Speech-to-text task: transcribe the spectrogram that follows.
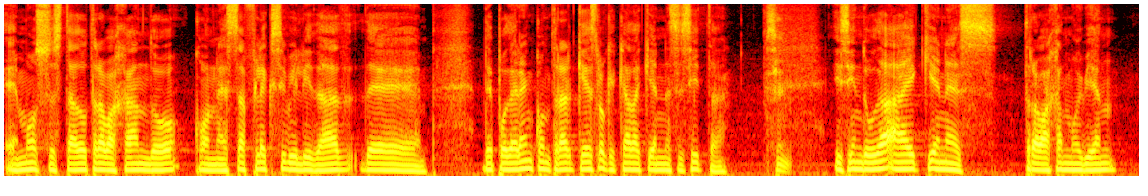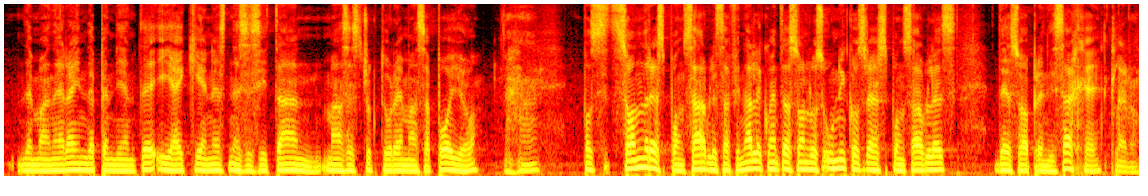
hemos estado trabajando con esa flexibilidad de, de poder encontrar qué es lo que cada quien necesita. Sí, Y sin duda hay quienes trabajan muy bien de manera independiente y hay quienes necesitan más estructura y más apoyo. ajá. Pues son responsables, a final de cuentas son los únicos responsables de su aprendizaje Claro.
